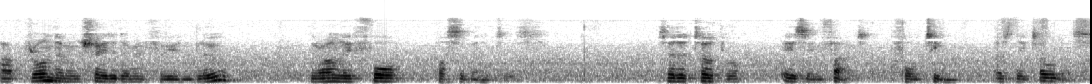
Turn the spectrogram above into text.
I've drawn them and shaded them in for you in blue. There are only 4 possibilities. So the total is in fact 14, as they told us.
